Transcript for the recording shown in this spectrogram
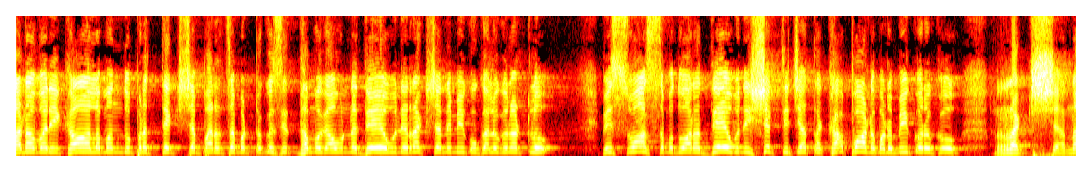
కడవరి కాలమందు ప్రత్యక్ష పరచబట్టుకు సిద్ధముగా ఉన్న దేవుని రక్షణ మీకు కలుగునట్లు విశ్వాసము ద్వారా దేవుని శక్తి చేత కాపాడబడు మీ కొరకు రక్షణ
